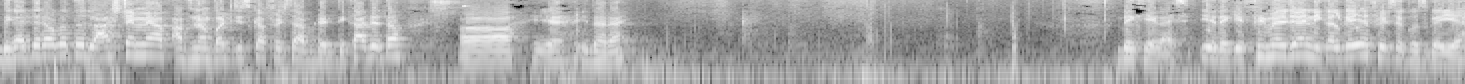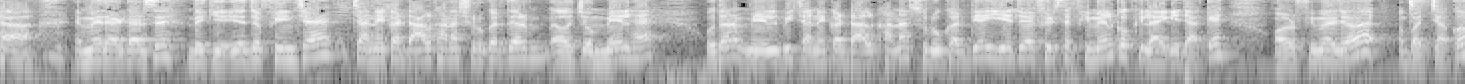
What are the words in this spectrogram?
दिखाई दे रहा होगा तो लास्ट टाइम मैं अपना बर्जिस का फिर से अपडेट दिखा देता हूँ। ये इधर है। देखिए गाइस ये देखिए फीमेल जो है निकल गई है फिर से घुस गई है। हाँ, मेरे डर से। देखिए ये जो फिंच है चने का डाल खाना शुरू कर दिया और जो मेल है उधर मेल भी चने का डाल खाना शुरू कर दिया। ये जो है फिर से फीमेल को खिलाएगी जाके और फीमेल जो है बच्चा को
